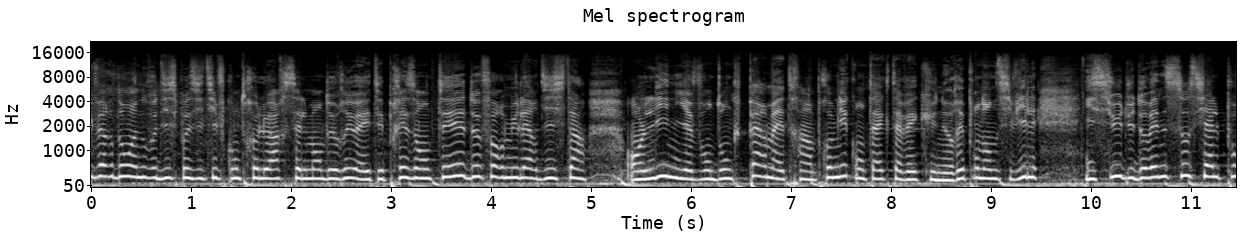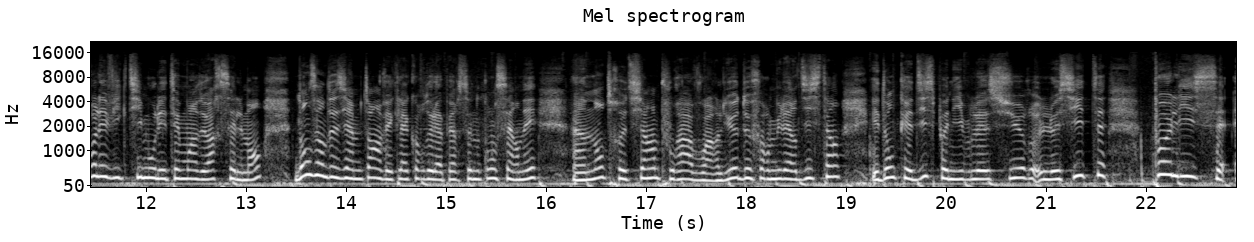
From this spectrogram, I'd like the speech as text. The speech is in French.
Un nouveau dispositif contre le harcèlement de rue a été présenté. Deux formulaires distincts en ligne vont donc permettre un premier contact avec une répondante civile issue du domaine social pour les victimes ou les témoins de harcèlement. Dans un deuxième temps, avec l'accord de la personne concernée, un entretien pourra avoir lieu. Deux formulaires distincts et donc disponibles sur le site policenv.ch.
